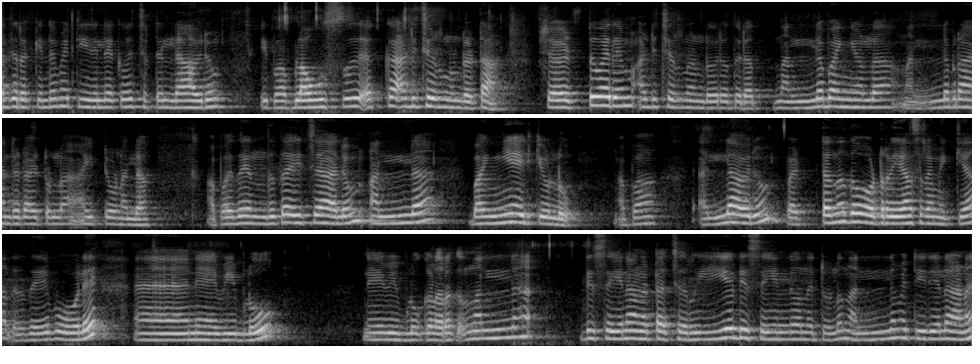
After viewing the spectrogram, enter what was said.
അജിറക്കിന്റെ മെറ്റീരിയലൊക്കെ വെച്ചിട്ട് എല്ലാവരും ഇപ്പോൾ ബ്ലൗസ് ഒക്കെ അടിച്ചിടുന്നുണ്ട് കേട്ടോ ഷർട്ട് വരെയും അടിച്ചിടുന്നുണ്ട് ഓരോരുത്തർ നല്ല ഭംഗിയുള്ള നല്ല ബ്രാൻഡഡ് ആയിട്ടുള്ള ഐറ്റമാണല്ലോ. അപ്പോൾ ഇത് എന്ത് തയ്ച്ചാലും നല്ല ഭംഗിയായിരിക്കുള്ളൂ. അപ്പോൾ എല്ലാവരും പെട്ടെന്ന് ഇത് ഓർഡർ ചെയ്യാൻ ശ്രമിക്കുക അതേപോലെ നേവി ബ്ലൂ നേവി ബ്ലൂ കളറൊക്കെ നല്ല ഡിസൈനാണ് കേട്ടോ ചെറിയ ഡിസൈനിൽ വന്നിട്ടുള്ളൂ. നല്ല മെറ്റീരിയലാണ്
